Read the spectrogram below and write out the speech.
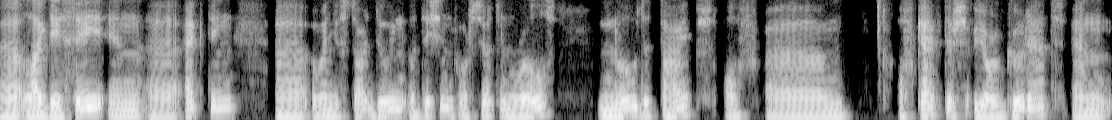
Uh, like they say in uh, acting, uh, when you start doing audition for certain roles, know the types of um, of characters you're good at and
